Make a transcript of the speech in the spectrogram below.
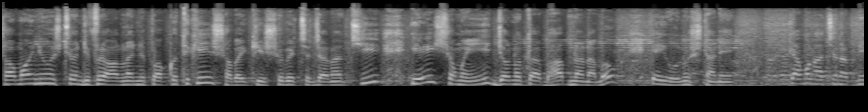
সময় নিউজ টোয়েন্টি ফোর অনলাইনের পক্ষ থেকে সবাইকে শুভেচ্ছা জানাচ্ছি। এই সময়ে জনতা ভাবনা নামক এই অনুষ্ঠানে কেমন আছেন আপনি?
